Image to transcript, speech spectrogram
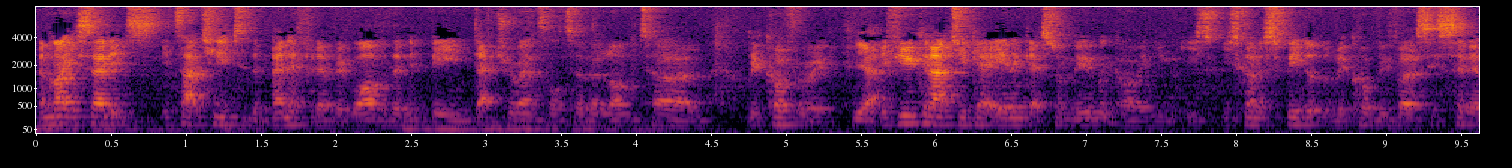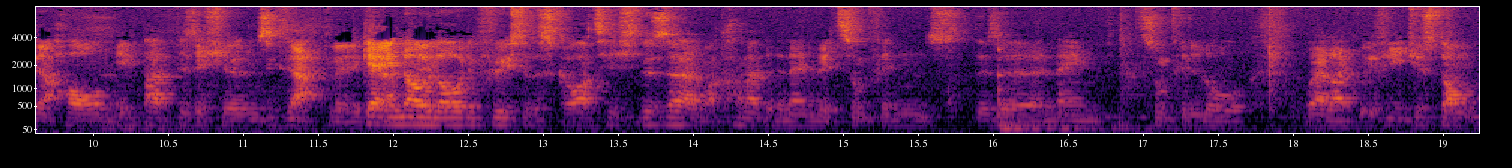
And like you said, it's it's actually to the benefit of it rather than it being detrimental to the long term recovery. Yeah, If you can actually get in and get some movement going, you, it's, it's going to speed up the recovery versus sitting at home in bad positions. exactly. Getting no exactly. loading through to the scar tissue. There's um, I can't remember the name of it. Something there's a name something law where like if you just don't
